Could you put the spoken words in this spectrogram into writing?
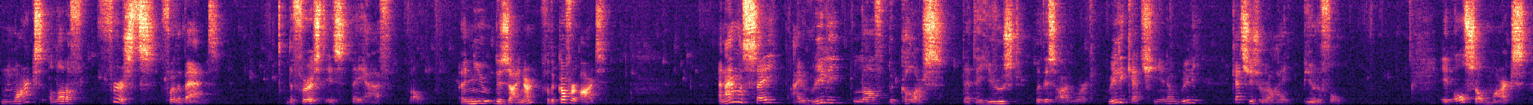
marks a lot of firsts for the band. The first is they have, well, a new designer for the cover art. And I must say, I really love the colors that they used with this artwork. Really catchy, you know, really catches your eye, beautiful. It also marks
